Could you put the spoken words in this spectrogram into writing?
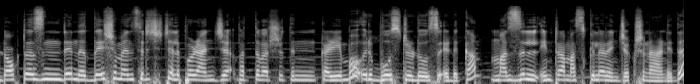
ഡോക്ടേഴ്സിന്റെ നിർദ്ദേശം അനുസരിച്ച് ചിലപ്പോൾ അഞ്ച് പത്ത് വർഷത്തിന് കഴിയുമ്പോൾ ഒരു ബൂസ്റ്റർ ഡോസ് എടുക്കാം. മസിൽ ഇൻട്രാമസ്കുലർ ഇഞ്ചക്ഷൻ ആണിത്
